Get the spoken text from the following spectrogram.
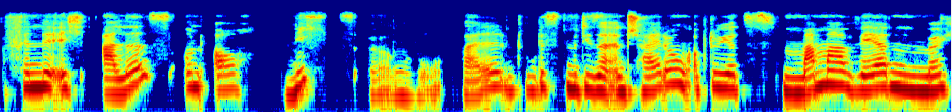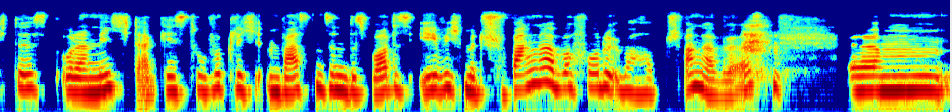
finde ich alles und auch nichts irgendwo, weil du bist mit dieser Entscheidung, ob du jetzt Mama werden möchtest oder nicht, da gehst du wirklich im wahrsten Sinne des Wortes ewig mit schwanger, bevor du überhaupt schwanger wirst. ähm,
